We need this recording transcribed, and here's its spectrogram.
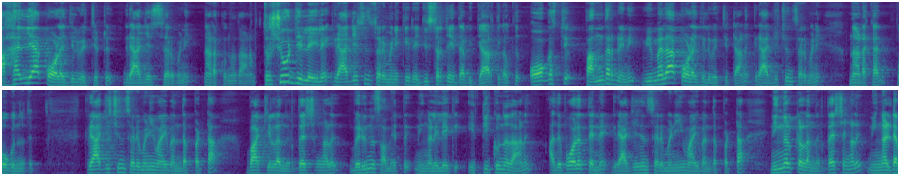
അഹല്യ കോളേജിൽ വെച്ചിട്ട് ഗ്രാജുവേഷൻ സെറമണി നടക്കുന്നതാണ്. തൃശ്ശൂർ ജില്ലയിലെ ഗ്രാജുവേഷൻ സെറമണിക്ക് രജിസ്റ്റർ ചെയ്ത വിദ്യാർത്ഥികൾക്ക് ഓഗസ്റ്റ് പന്ത്രണ്ടിന് വിമല കോളേജിൽ വെച്ചിട്ടാണ് ഗ്രാജുവേഷൻ സെറമണി നടക്കാൻ പോകുന്നത്. ഗ്രാജുവേഷൻ സെറമണിയുമായി ബന്ധപ്പെട്ട ബാക്കിയുള്ള നിർദ്ദേശങ്ങൾ വരുന്ന സമയത്ത് നിങ്ങളിലേക്ക് എത്തിക്കുന്നതാണ്. അതുപോലെ തന്നെ ഗ്രാജുവേഷൻ സെറമണിയുമായി ബന്ധപ്പെട്ട നിങ്ങൾക്കുള്ള നിർദ്ദേശങ്ങൾ നിങ്ങളുടെ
